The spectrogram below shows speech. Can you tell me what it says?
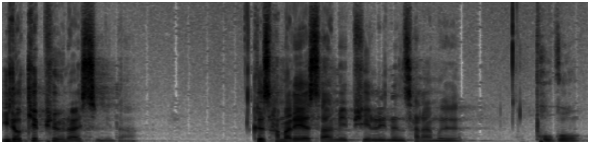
이렇게 표현하였습니다. 그 사마리아 사람이 피 흘리는 사람을 보고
